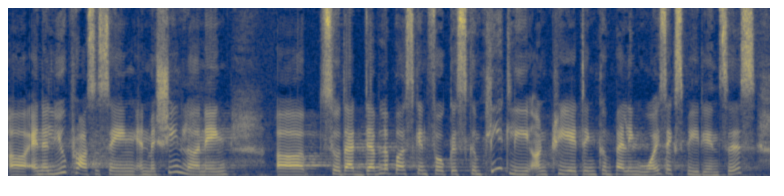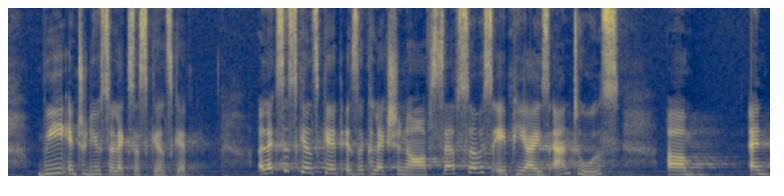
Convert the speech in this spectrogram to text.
uh, NLU processing, and machine learning, uh, so that developers can focus completely on creating compelling voice experiences, we introduced Alexa Skills Kit. Alexa Skills Kit is a collection of self-service APIs and tools, um, and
